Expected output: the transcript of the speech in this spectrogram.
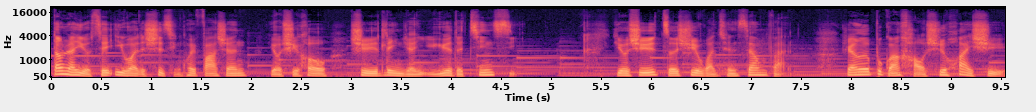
当然，有些意外的事情会发生，有时候是令人愉悦的惊喜，有时则是完全相反。然而，不管好事坏事，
